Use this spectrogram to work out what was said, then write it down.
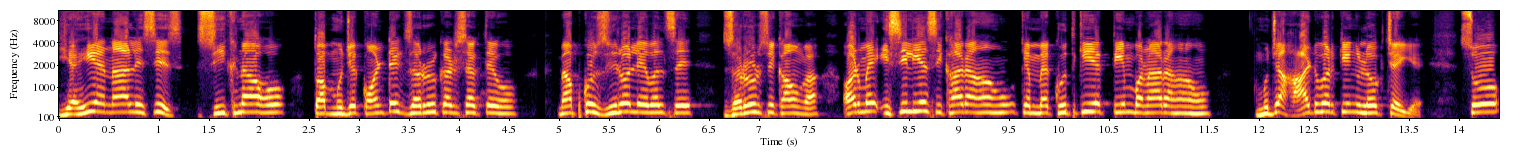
यही एनालिसिस सीखना हो तो आप मुझे कांटेक्ट ज़रूर कर सकते हो। मैं आपको ज़ीरो लेवल से ज़रूर सिखाऊँगा और मैं इसीलिए सिखा रहा हूँ कि मैं खुद की एक टीम बना रहा हूँ। मुझे हार्ड वर्किंग लोग चाहिए। सो so,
